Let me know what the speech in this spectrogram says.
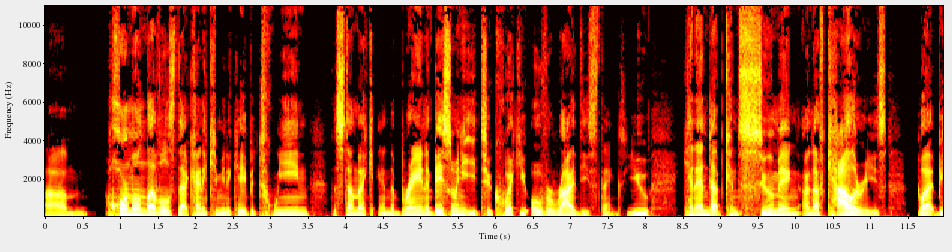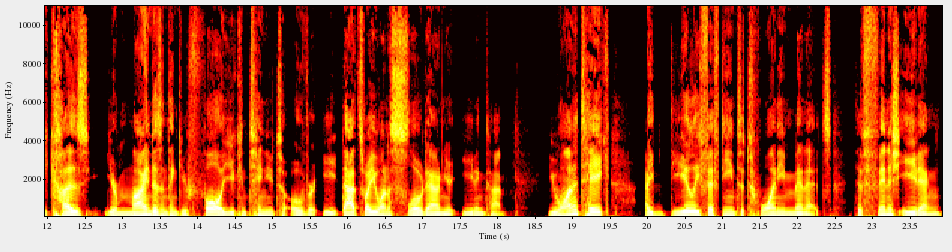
um, hormone levels that kind of communicate between the stomach and the brain. And basically, when you eat too quick, you override these things. You can end up consuming enough calories, but because your mind doesn't think you're full, you continue to overeat. That's why you want to slow down your eating time. You want to take ideally 15 to 20 minutes to finish eating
